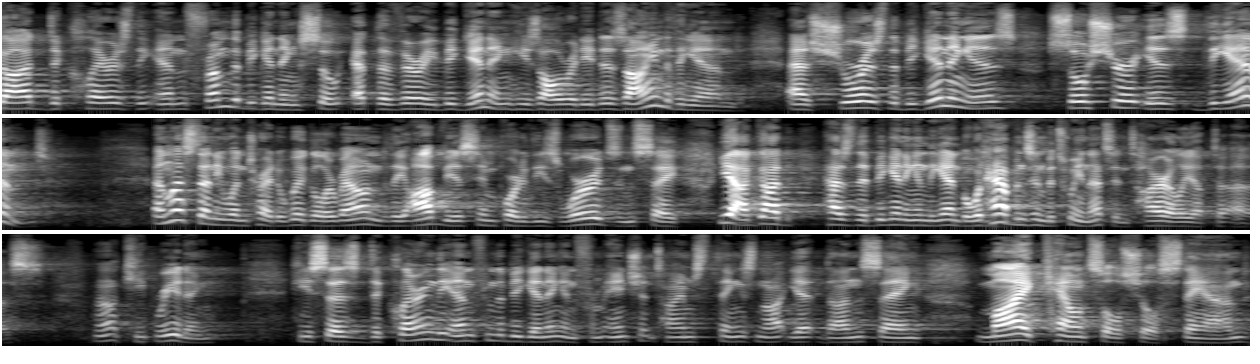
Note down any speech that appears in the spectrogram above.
God declares the end from the beginning. So at the very beginning, He's already designed the end. As sure as the beginning is, so sure is the end. Unless anyone tried to wiggle around the obvious import of these words and say, yeah, God has the beginning and the end, but what happens in between, that's entirely up to us. Well, keep reading. He says, declaring the end from the beginning and from ancient times, things not yet done, saying, My counsel shall stand,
